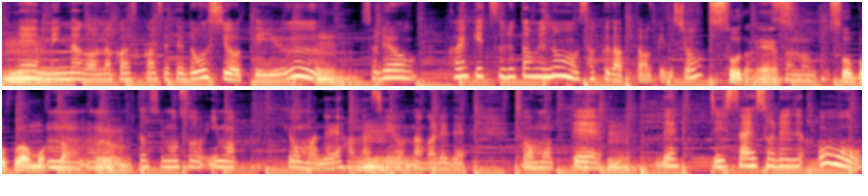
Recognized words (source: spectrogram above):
うん。ねみんながお腹空かせてどうしようっていう、うん。それを解決するための策だったわけでしょ？そうだね。そのそう僕は思った。うんうん。うん。私もそう今今日まで話を流れでそう思って、うん。で実際それを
